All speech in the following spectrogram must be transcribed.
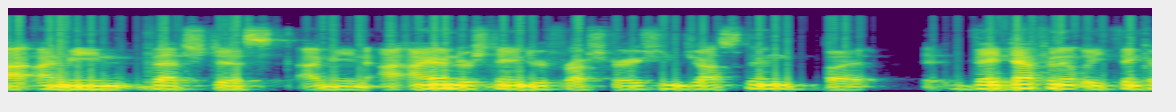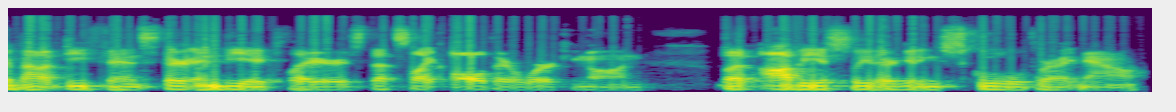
I, mean, that's just, I mean, I, I, understand your frustration, Justin, but they definitely think about defense. They're NBA players. That's like all they're working on. But obviously, they're getting schooled right now.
